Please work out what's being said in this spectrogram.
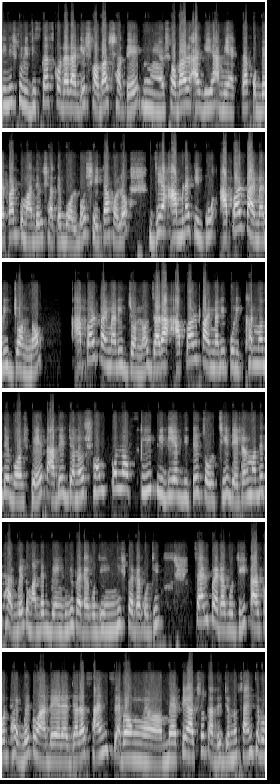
জিনিসগুলি ডিসকাস করার আগে সবার সাথে সবার আগে আমি একটা ব্যাপার তোমাদের সাথে বলব, সেটা হলো যে আমরা কিন্তু আপার প্রাইমারির জন্য আপার প্রাইমারির জন্য যারা আপার প্রাইমারি পরীক্ষার মধ্যে বসবে, তাদের জন্য সম্পূর্ণ ফ্রি পিডিএফ দিতে চলছি, যেটার মধ্যে থাকবে তোমাদের Bengali pedagogy English pedagogy child pedagogy তারপর থাকবে তোমাদের যারা সায়েন্স এবং ম্যাথে আছো, তাদের জন্য সায়েন্স এবং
